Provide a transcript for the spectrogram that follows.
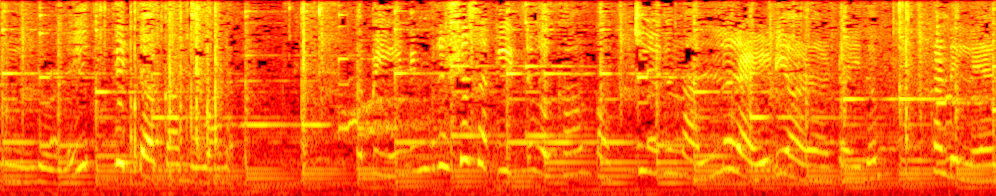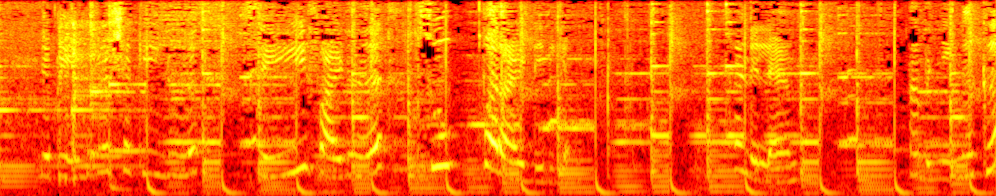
ഇതിന്റെ ഉള്ളിൽ ഇട്ട് വെക്കാൻ പോവാണ് പെയിന്റിങ് ബ്രഷസ് ഒക്കെ ഇട്ട് വെക്കാൻ പറ്റിയ ഒരു നല്ലൊരു ഐഡിയ ആണ് കേട്ടോ ഇത്. കണ്ടില്ലേ? പെയിന്റ് ബ്രഷ് ഒക്കെ ഇതിൽ സേഫ് ആയിട്ട് സൂപ്പർ ആയിട്ടിരിക്കും. കണ്ടില്ലേ? അപ്പൊ നിങ്ങൾക്ക്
